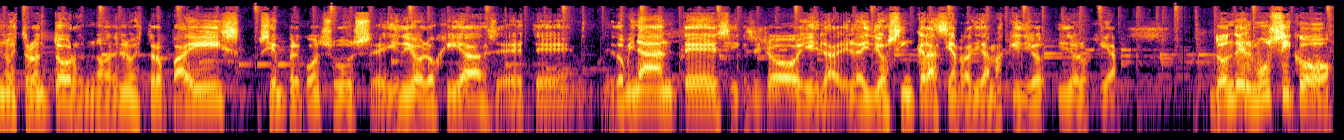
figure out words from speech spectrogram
nuestro entorno, de nuestro país, siempre con sus eh, ideologías este, dominantes y qué sé yo, y la, idiosincrasia en realidad, más que ideología, donde el músico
